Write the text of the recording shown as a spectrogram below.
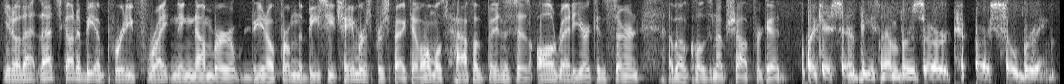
You know, that, that's got to be a pretty frightening number. You know, from the BC Chamber's perspective, almost half of businesses already are concerned about closing up shop for good. Like I said, these numbers are, are sobering.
